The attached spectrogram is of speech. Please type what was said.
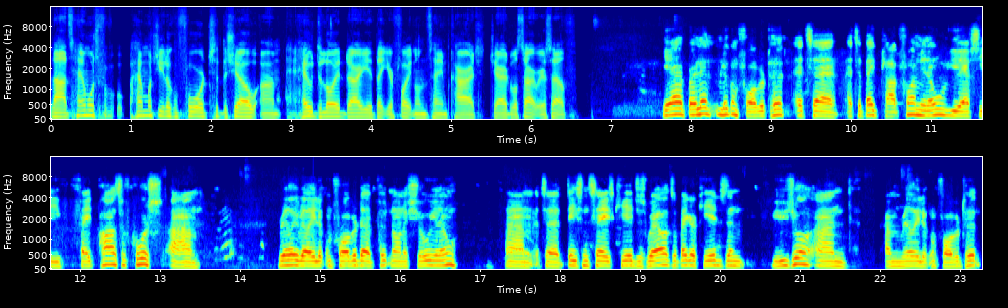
lads. How much? How much are you looking forward to the show? Um, how delighted are you that you're fighting on the same card? Jared, we'll start with yourself. Yeah, brilliant. Looking forward to it. It's a it's a big platform, you know, UFC Fight Pass, of course. Um, really, really looking forward to putting on a show. You know, um, it's a decent sized cage as well. It's a bigger cage than usual, and I'm really looking forward to it.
